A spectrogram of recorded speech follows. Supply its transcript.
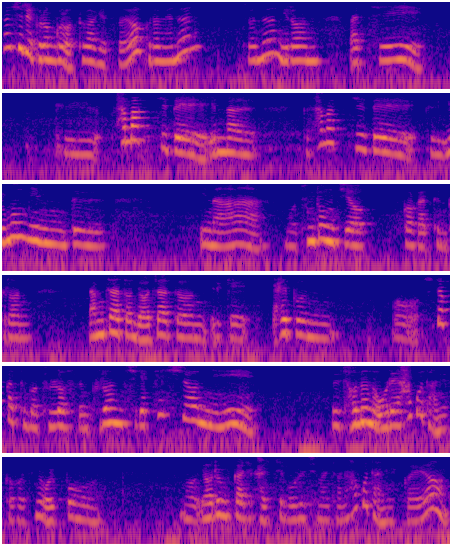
현실이 그런 걸 어떡하겠어요? 그러면은 저는 이런 마치 그 사막지대 옛날 그 사막지대 그 유목민들이나 뭐 중동 지역과 같은 그런 남자든 여자든 이렇게 얇은 어, 히잡 같은 거 둘러쓴 그런 식의 패션이 저는 올해 하고 다닐 거거든요. 올봄 뭐 여름까지 갈지 모르지만 저는 하고 다닐 거예요.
